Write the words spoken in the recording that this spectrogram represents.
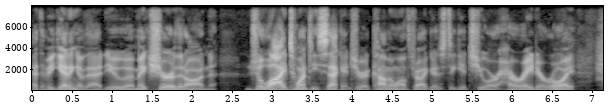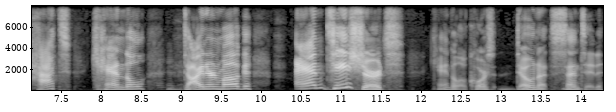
at the beginning of that. You uh, make sure that on July 22nd, you're at Commonwealth Dry Goods to get your Hooray de Roy hat, candle, diner mug, and t-shirts. Candle, of course, donut scented.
